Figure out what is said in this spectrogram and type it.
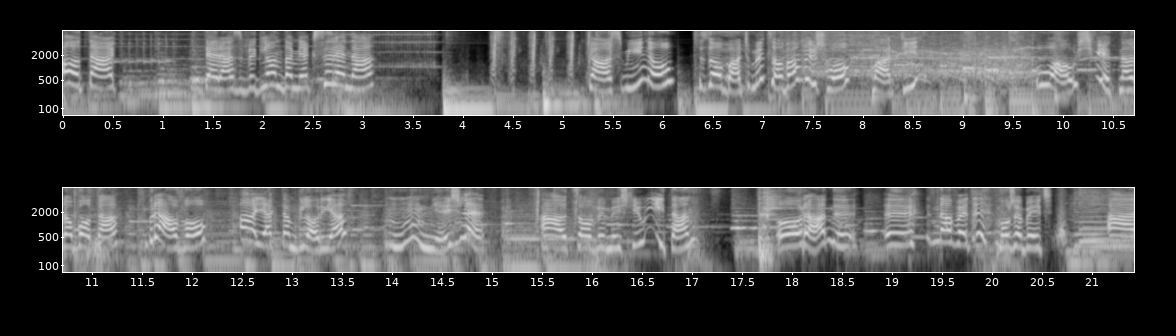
O tak. Teraz wyglądam jak syrena. Czas minął. Zobaczmy, co wam wyszło. Martin? Wow, świetna robota. Brawo. A jak tam Gloria? Mm, nieźle. A co wymyślił Ethan? O rany. Y, nawet może być. A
